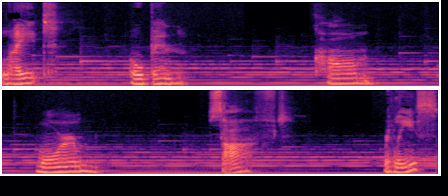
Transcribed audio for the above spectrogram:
Light, open, calm, warm, soft, release.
